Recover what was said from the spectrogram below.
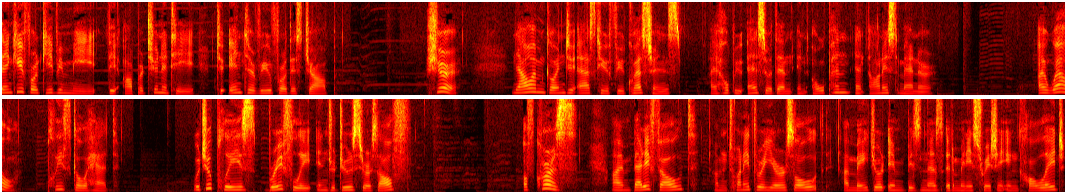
Thank you for giving me the opportunity to interview for this job. Sure. Now I'm going to ask you a few questions. I hope you answer them in an open and honest manner. I will. Please go ahead. Would you please briefly introduce yourself? Of course. I'm Betty Field. I'm 23 years old. I majored in business administration in college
